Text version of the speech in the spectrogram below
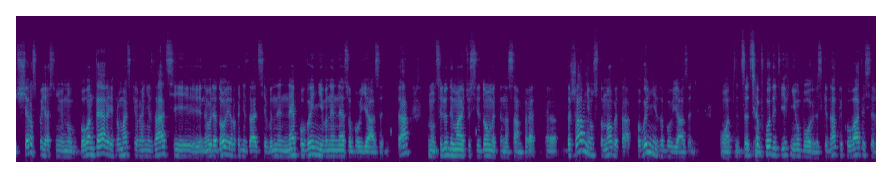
Ще раз пояснюю: ну, волонтери, громадські організації, неурядові організації, вони не повинні, вони не зобов'язані. Так? Ну, це люди мають усвідомити насамперед. Е, Державні установи так повинні зобов'язані. От це, це входить в їхні обов'язки, да, а,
